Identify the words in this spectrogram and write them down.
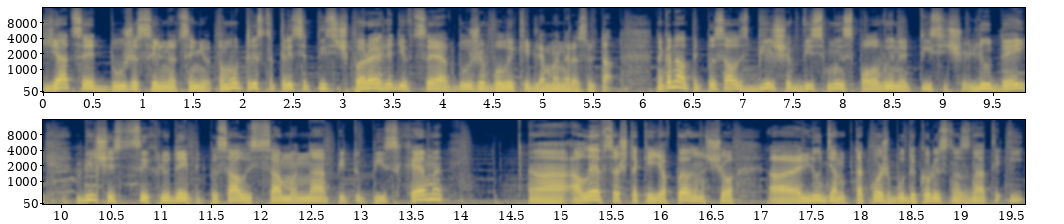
я це дуже сильно ценю. Тому 330 тисяч переглядів це дуже великий для мене результат. На канал підписались більше 8,5 тисяч людей. Більшість цих людей підписались саме на P2P схеми. Але все ж таки я впевнений, що людям також буде корисно знати і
